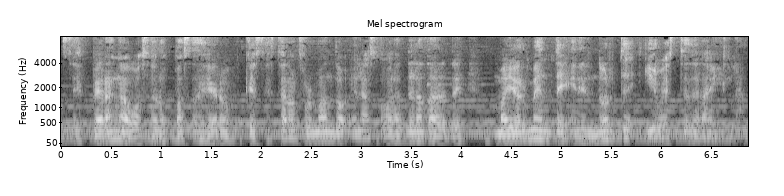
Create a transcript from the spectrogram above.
se esperan aguaceros pasajeros que se estarán formando en las horas de la tarde, mayormente en el norte y oeste de la isla.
